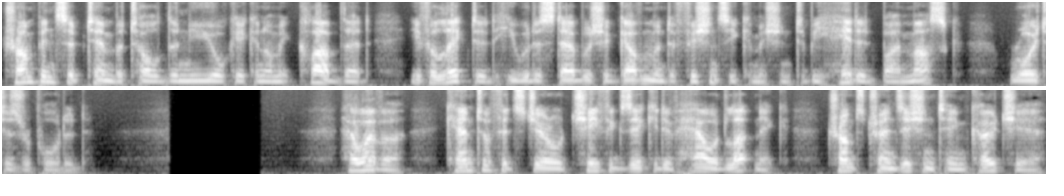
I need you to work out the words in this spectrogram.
Trump in September told the New York Economic Club that, if elected, he would establish a government efficiency commission to be headed by Musk, Reuters reported. However, Cantor Fitzgerald chief executive Howard Lutnick, Trump's transition team co-chair,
